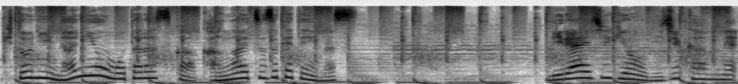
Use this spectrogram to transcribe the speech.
人に何をもたらすか考え続けています。未来事業2時間目。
